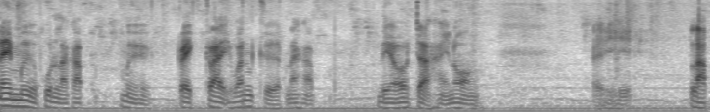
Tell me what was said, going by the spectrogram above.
ในมือพุ่นละครับ มือใกล้ๆวันเกิดนะครับ เดี๋ยวจะให้น้อง ไอ้หลับ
